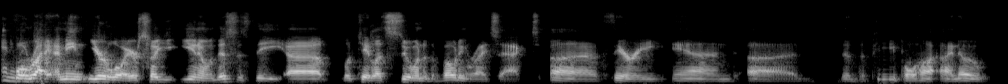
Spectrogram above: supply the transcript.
anyway. Well, right. I mean, you're a lawyer, so you, you know this is the uh, okay. Let's sue under the Voting Rights Act uh, theory, and uh, the the people I know,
